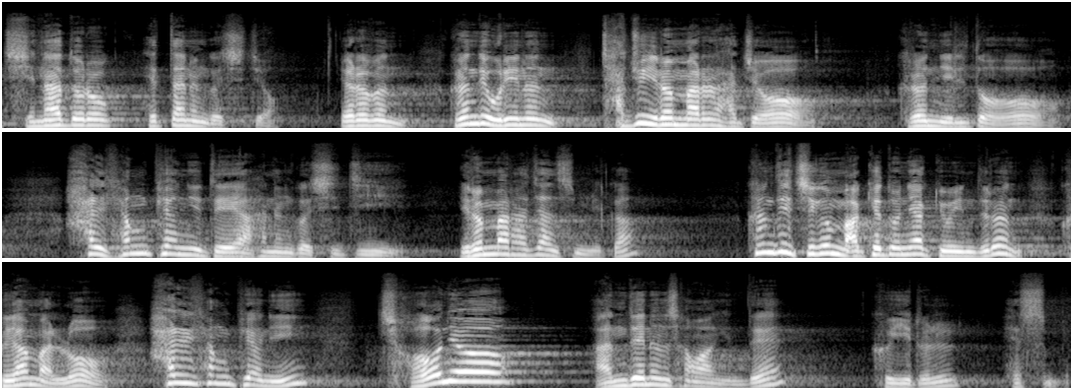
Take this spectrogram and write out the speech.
지나도록 했다는 것이죠. 여러분, 그런데 우리는 자주 이런 말을 하죠. 그런 일도 할 형편이 돼야 하는 것이지. 이런 말 하지 않습니까? 그런데 지금 마케도니아 교인들은 그야말로 할 형편이 전혀 안 되는 상황인데 그 일을 했습니다.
